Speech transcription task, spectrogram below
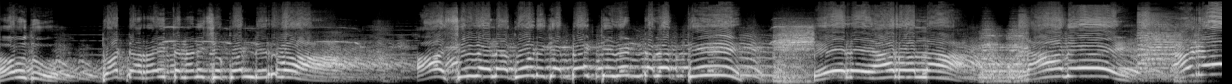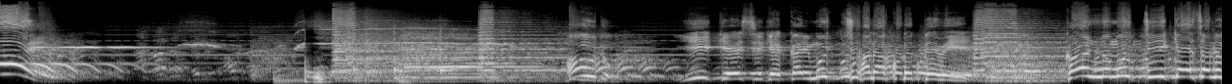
ಹೌದು, ದೊಡ್ಡ ರೈತ ನೆನೆಸಿಕೊಂಡಿರುವ ಆ ಶಿವನ ಗೂಡಿಗೆ ಬೆಟ್ಟಿ ಬಿಟ್ಟ ವ್ಯಕ್ತಿ ಬೇರೆ ಯಾರು ಅಲ್ಲ, ನಾನೇ. ಹೌದು, ಈ ಕೇಸಿಗೆ ಕೈ ಮುಚ್ಚಿ ಹಣ ಕೊಡುತ್ತೇವೆ. ಕಣ್ಣು ಮುಚ್ಚಿ ಕೇಸನ್ನು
